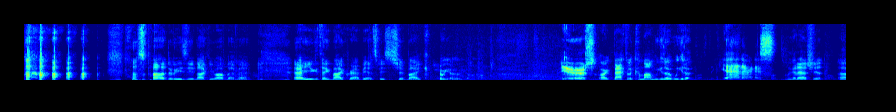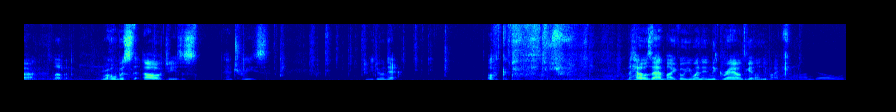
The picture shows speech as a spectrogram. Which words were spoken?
That's far too easy to knock you out there, man. Hey, you can take my crappy ass piece of shit bike. Here we go, here we go. Yes! Alright, back to it. Come on, we can do it, we can do it. Yeah, there it is! Look at that shit. Ah, love it. We're almost. Oh, Jesus. Damn trees. What are you doing here? Oh, the hell is that, Michael? You went in the ground to get on your bike. John Doe,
